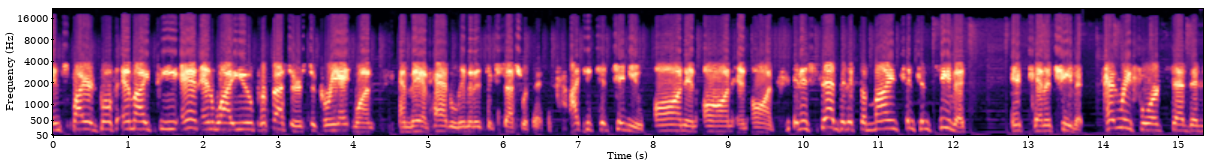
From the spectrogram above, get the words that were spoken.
inspired both MIT and NYU professors to create one, and they have had limited success with it. I could continue on and on and on. It is said that if the mind can conceive it, it can achieve it. Henry Ford said that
